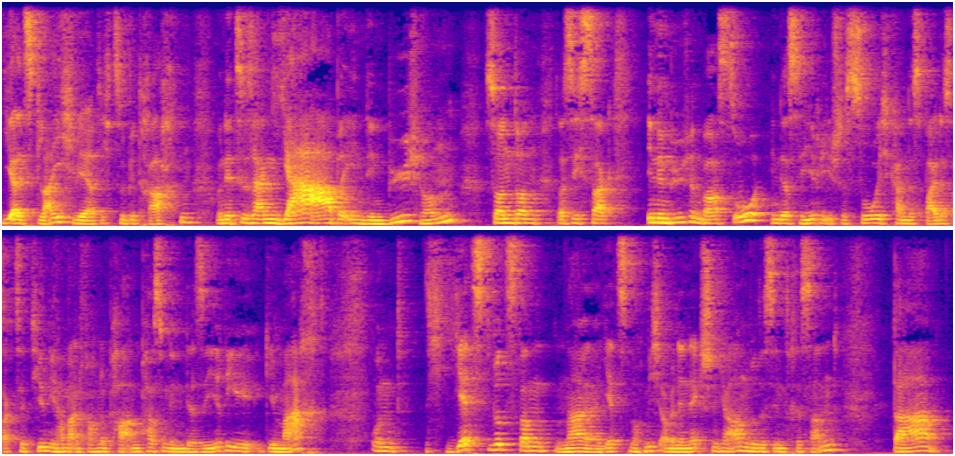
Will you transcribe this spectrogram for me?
die als gleichwertig zu betrachten und nicht zu sagen, ja, aber in den Büchern, sondern dass ich sage, in den Büchern war es so, in der Serie ist es so, ich kann das beides akzeptieren. Die haben einfach ein paar Anpassungen in der Serie gemacht. Und jetzt wird es dann, naja, jetzt noch nicht, aber in den nächsten Jahren wird es interessant, da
